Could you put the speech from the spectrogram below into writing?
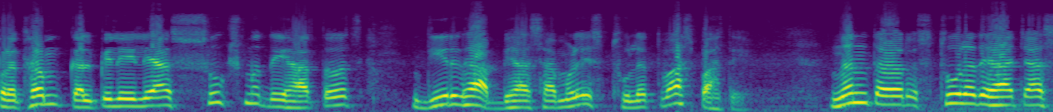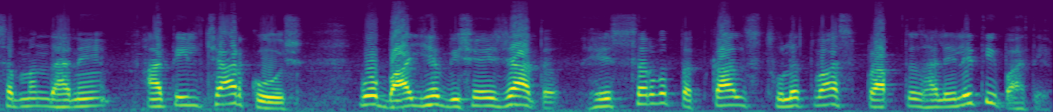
प्रथम कल्पिलेल्या सूक्ष्म देहातच दीर्घ अभ्यासामुळे स्थूलत्वास पाहते. नंतर स्थूल देहाच्या संबंधाने आतील चार कोश व बाह्य विषयजात हे सर्व तत्काल स्थूलत्वास प्राप्त झालेले ती पाहते.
